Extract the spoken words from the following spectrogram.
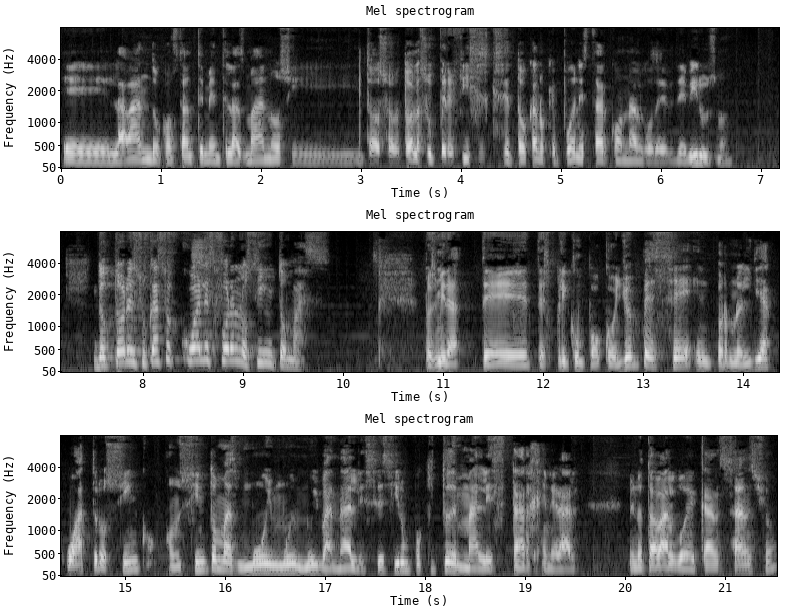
eh, lavando constantemente las manos y, todo, sobre todo las superficies que se tocan o que pueden estar con algo de, de virus, ¿no? Doctor, en su caso, ¿cuáles fueron los síntomas? Pues mira, te, te explico un poco. Yo empecé en torno al día 4 o 5 con síntomas muy, muy, muy banales, es decir, un poquito de malestar general. Me notaba algo de cansancio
